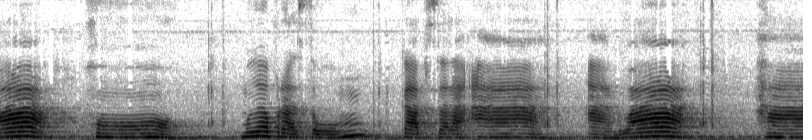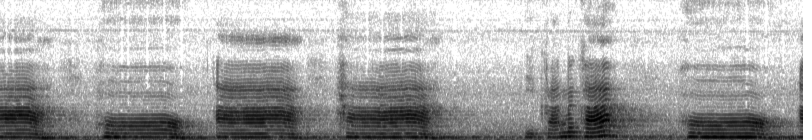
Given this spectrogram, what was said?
ว่าฮอ เมื่อประสมกับสระอา อ่านว่าฮาฮออาฮาอีกครั้งนะคะฮออ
